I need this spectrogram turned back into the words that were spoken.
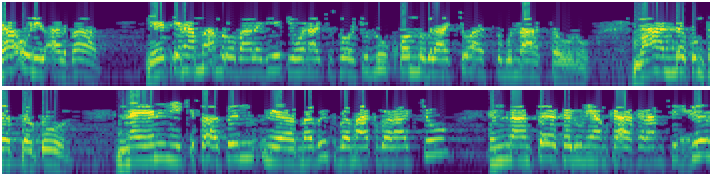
ያኡሊል አልባብ የጤናማ አእምሮ ባለቤት የሆናችሁ ሰዎች ሁሉ ቆም ብላችሁ አስቡና አስተውሉ ለአለኩም ተተቁን እና ይህንን የቂሳስን መብት በማክበራችሁ እናንተ ከዱንያም ከአኸራም ችግር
